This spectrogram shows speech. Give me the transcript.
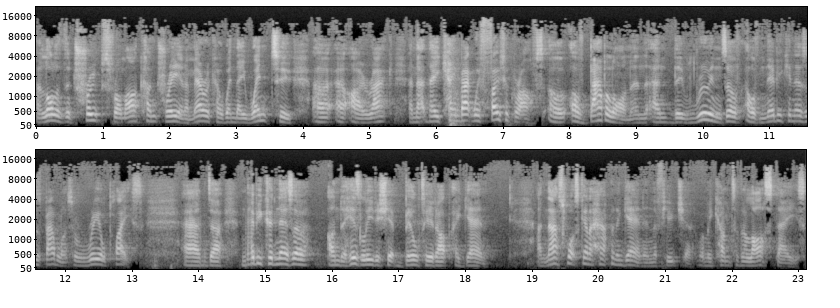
a lot of the troops from our country and America, when they went to uh, uh, Iraq, and that they came back with photographs of, of Babylon and, and the ruins of, of Nebuchadnezzar's Babylon. It's a real place place. And uh, Nebuchadnezzar, under his leadership, built it up again. And that's what's going to happen again in the future when we come to the last days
